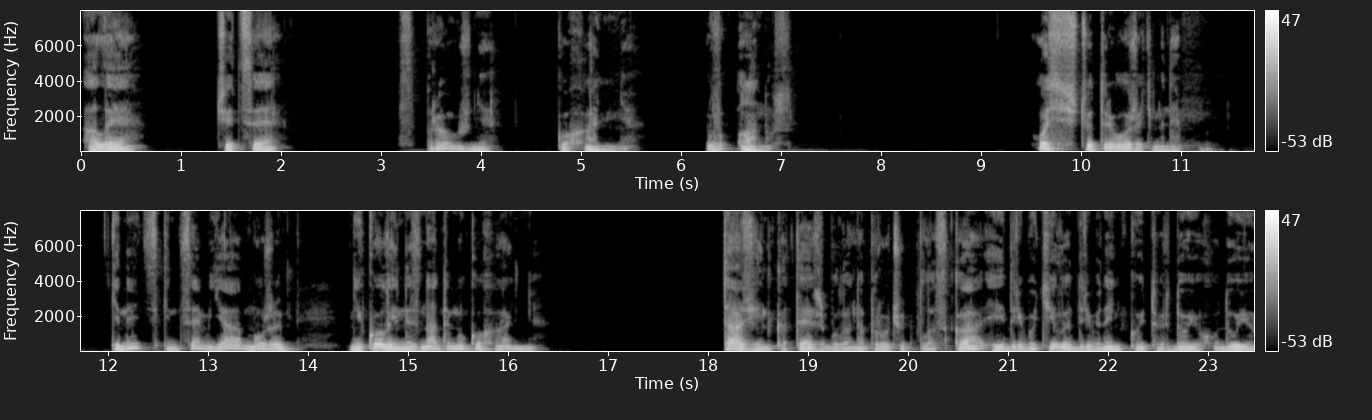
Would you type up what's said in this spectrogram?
Але чи це справжнє кохання в анус? Ось що тривожить мене. Кінець кінцем я, може, ніколи й не знатиму кохання. Та жінка теж була напрочуд пласка і дріботіла дрібненькою твердою ходою,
